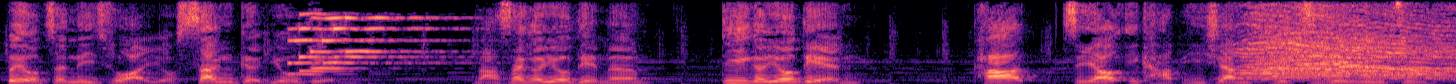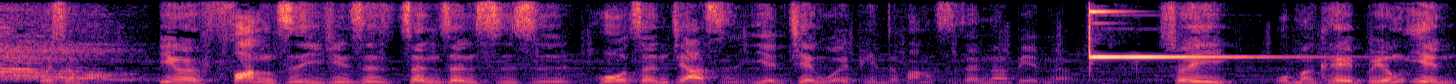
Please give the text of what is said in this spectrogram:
被我整理出来有三个优点，哪三个优点呢？第一个优点，它只要一卡皮箱可以直接入住。为什么？因为房子已经是真真实实货真价实、眼见为凭的房子在那边了，所以我们可以不用印，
